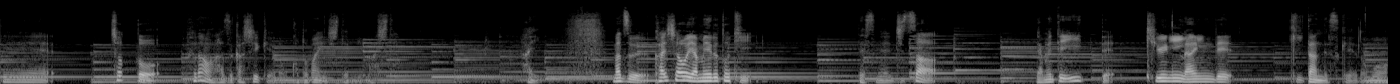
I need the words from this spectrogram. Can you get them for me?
で、ちょっと普段は恥ずかしいけれど言葉にしてみました。はい。まず、会社を辞めるときですね、実は、辞めていいって急に LINE で聞いたんですけれども、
